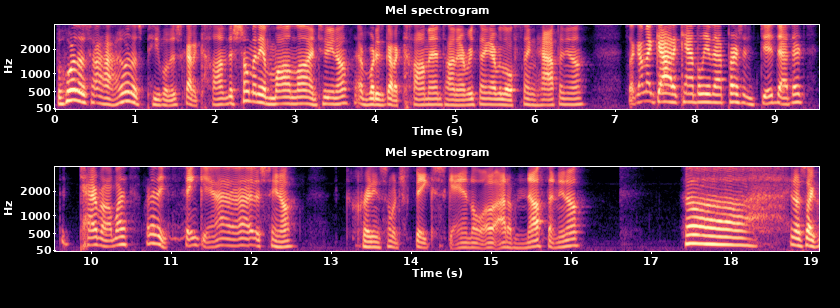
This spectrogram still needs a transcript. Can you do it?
But who are those? Ah, who are those people? They just got to comment. There's so many of them online too, you know. Everybody's got to comment on everything. Every little thing happen, you know. It's like, oh my god, I can't believe that person did that. They're they're terrible. What what are they thinking? I, I just you know, creating so much fake scandal out of nothing, you know. You know, it's like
